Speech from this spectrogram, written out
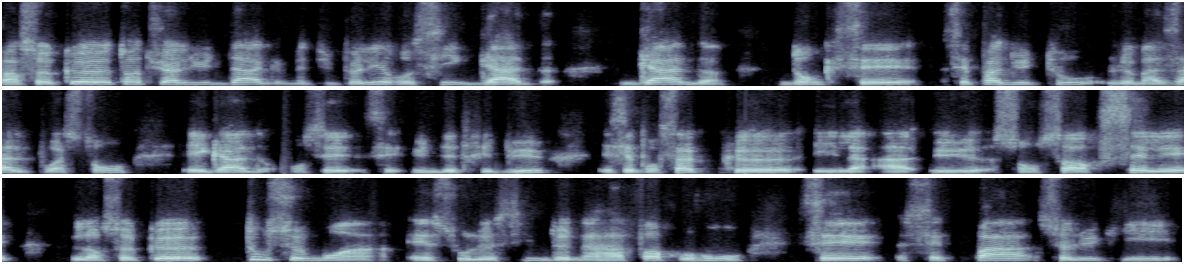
parce que toi, tu as lu Dag, mais tu peux lire aussi Gad. Gad, donc c'est c'est pas du tout le Mazal poisson. Et Gad, on sait, c'est une des tribus, et c'est pour ça qu'il a eu son sort scellé lorsque tout ce mois est sous le signe de Nahafor C'est c'est pas celui qui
